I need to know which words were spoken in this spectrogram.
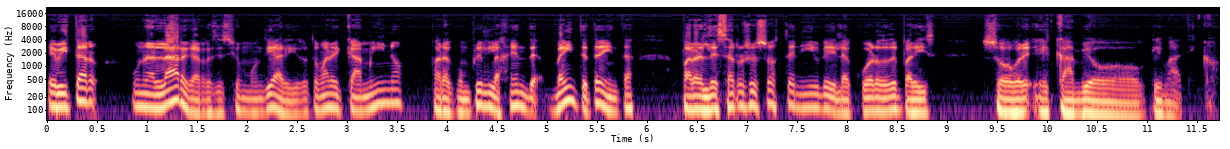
evitar una larga recesión mundial y retomar el camino para cumplir la Agenda 2030 para el Desarrollo Sostenible y el Acuerdo de París sobre el Cambio Climático.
